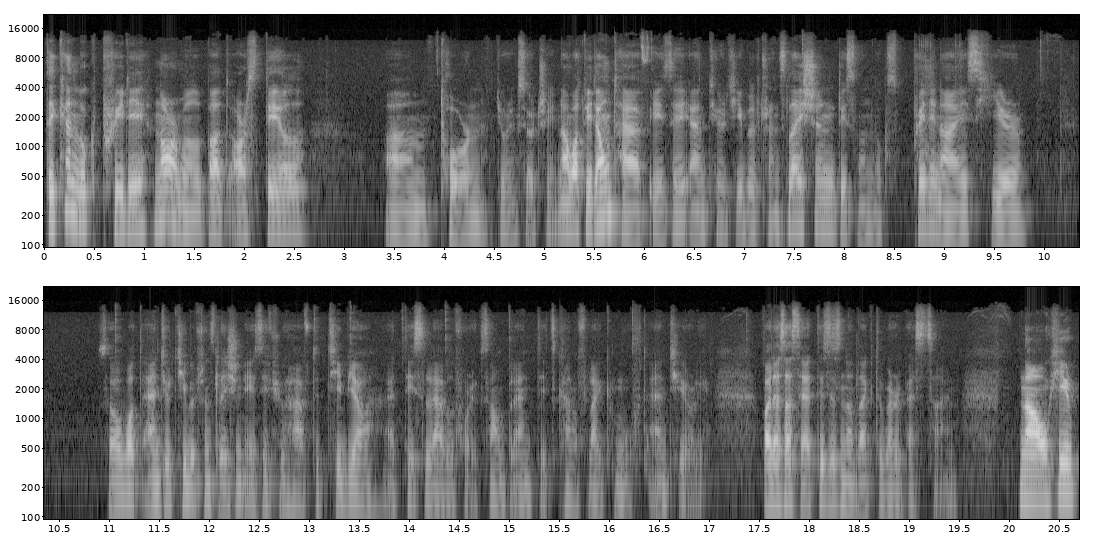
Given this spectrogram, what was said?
they can look pretty normal, but are still um, torn during surgery. Now what we don't have is a anterior tibial translation. This one looks pretty nice here. So what anterior tibial translation is if you have the tibia at this level, for example, and it's kind of like moved anteriorly. But as I said, this is not like the very best sign. Now here,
